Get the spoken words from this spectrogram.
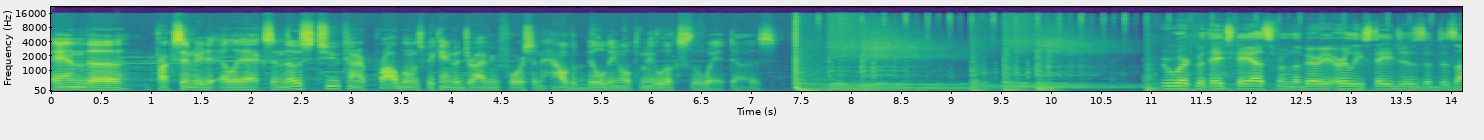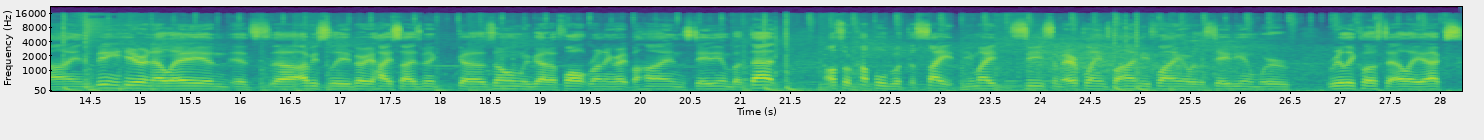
and the proximity to LAX. And those two kind of problems became a driving force in how the building ultimately looks the way it does. We worked with HKS from the very early stages of design. Being here in LA and it's uh, obviously a very high seismic uh, zone. We've got a fault running right behind the stadium, but that also coupled with the site. You might see some airplanes behind me flying over the stadium. We're really close to LAX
